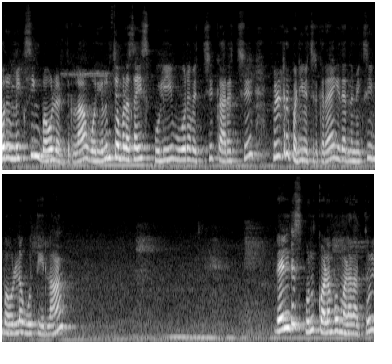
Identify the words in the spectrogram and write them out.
ஒரு மிக்சிங் பவுல் எடுத்துக்கலாம். ஒரு எலுமிச்சம்பழம் சைஸ் புளி ஊற வச்சு கரைச்சி ஃபில்ட்ரு பண்ணி வச்சுருக்கிறேன். இதை அந்த மிக்சிங் பவுலில் ஊற்றிடலாம் ரெண்டு ஸ்பூன் குழம்பு மிளகாத்தூள்.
